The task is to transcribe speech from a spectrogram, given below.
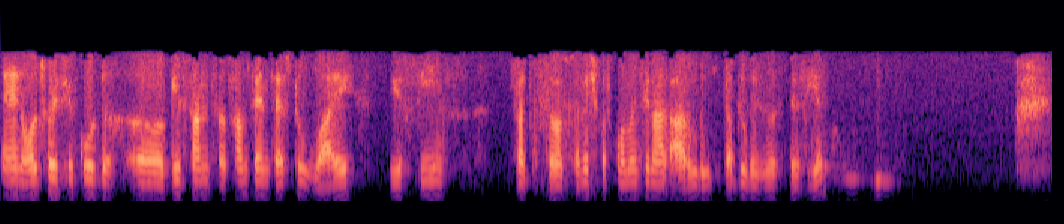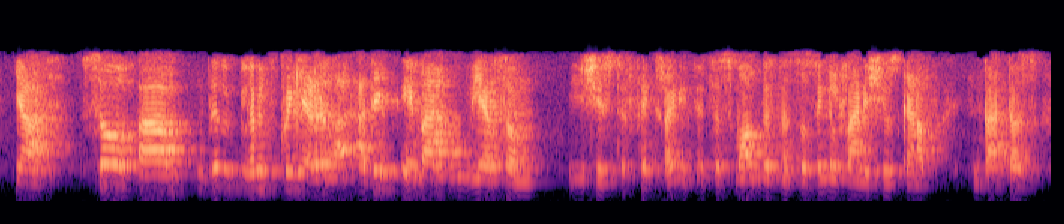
and also if you could uh, give some some sense as to why we've seen such uh, sluggish performance in our ROW business this year. Yeah. So uh, let me quickly. I think APAC we have some issues to fix, right? It's a small business, so single client issues kind of impact us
